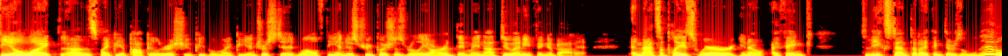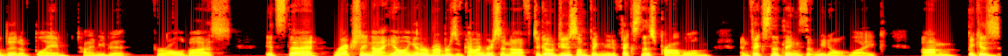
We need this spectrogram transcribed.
feel like oh, this might be a popular issue, people might be interested. Well, if the industry pushes really hard, they may not do anything about it and that's a place where you know i think to the extent that i think there's a little bit of blame tiny bit for all of us it's that we're actually not yelling at our members of congress enough to go do something to fix this problem and fix the things that we don't like um, because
